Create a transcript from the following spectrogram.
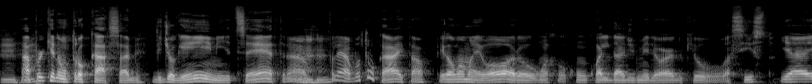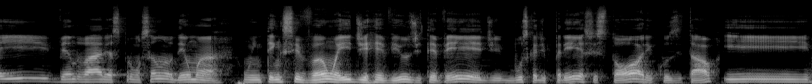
Uhum. Ah, por que não trocar, sabe? Videogame, etc. Ah, Uhum. Falei, ah, vou trocar e tal. Pegar uma maior ou uma com qualidade melhor do que eu assisto. E aí, vendo várias promoções, eu dei uma, um intensivão aí de reviews de TV, de busca de preço, históricos e tal. E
